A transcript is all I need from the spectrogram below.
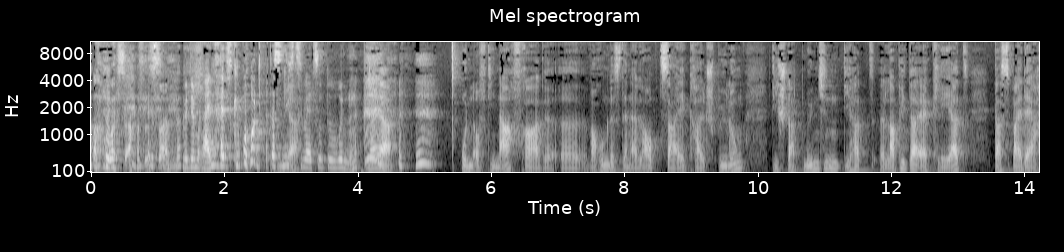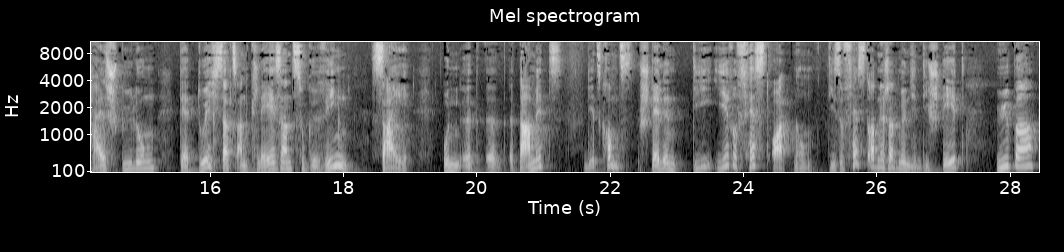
Oh, ist ne? Mit dem Reinheitsgebot hat das nichts ja. mehr zu tun. Ne? Naja. Und auf die Nachfrage, äh, warum das denn erlaubt sei, Kaltspülung, die Stadt München, die hat äh, lapidar erklärt, dass bei der Heißspülung der Durchsatz an Gläsern zu gering sei. Und äh, äh, damit, jetzt kommt's, stellen die ihre Festordnung, diese Festordnung der Stadt München, die steht über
